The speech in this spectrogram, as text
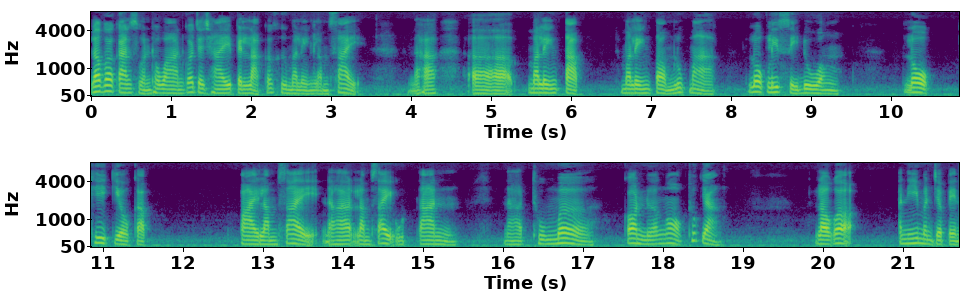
แล้วก็การสวนทวารก็จะใช้เป็นหลักก็คือมะเร็งลำไส้ นะคะมะเร็งตับ มะเร็งต่อมลูกหมาก โรคลิดสีดวง โรคที่เกี่ยวกับปลายลำไส้นะคะลำไส้อุดตันนะคะทูมเมอร์ก้อนเนื้องอกทุกอย่าง เราก็อันนี้มันจะเป็น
